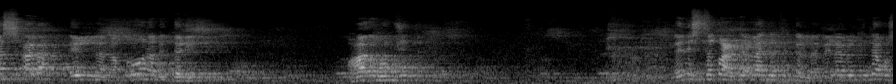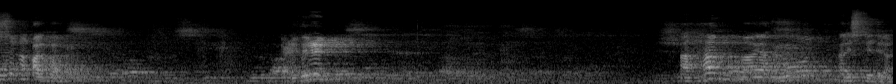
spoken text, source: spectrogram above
مسألة إلا مقرونة بالدليل. وهذا مهم جدا. إن استطعت لا تتكلم إلا بالكتاب والسنة قال فافعل يعني في العلم. أهم ما يكون الاستدلال.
